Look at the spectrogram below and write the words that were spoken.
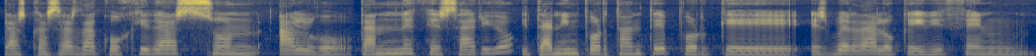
Las casas de acogida son algo tan necesario y tan importante porque es verdad lo que dicen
